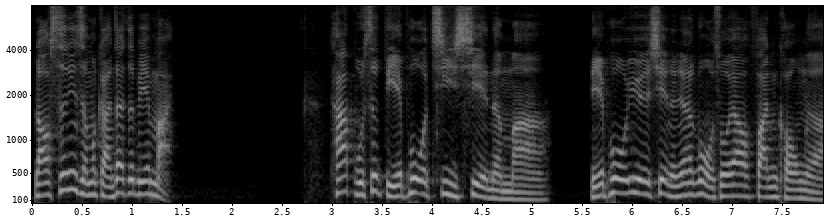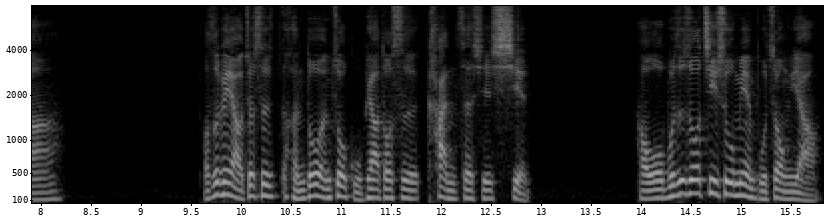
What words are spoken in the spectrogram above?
老师你怎么敢在这边买？它不是跌破季线了吗？跌破月线，人家都跟我说要翻空了啊。投资朋友，就是很多人做股票都是看这些线。好，我不是说技术面不重要，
